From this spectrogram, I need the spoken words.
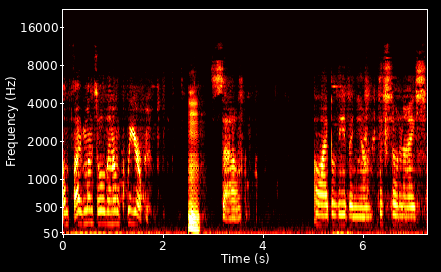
I'm five months old and I'm queer. Mm. So, oh, I believe in you. That's so nice.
